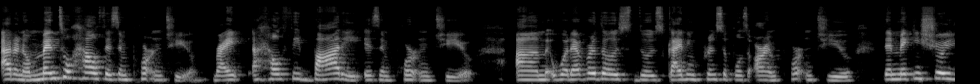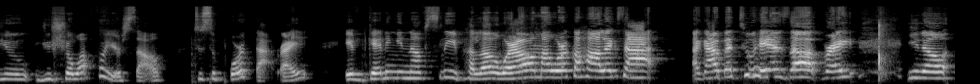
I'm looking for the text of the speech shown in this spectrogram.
I don't know, mental health is important to you, right? A healthy body is important to you. Um, whatever those those guiding principles are important to you, then making sure you you show up for yourself to support that, right? If getting enough sleep, hello, where are all my workaholics at? I got the two hands up, right? You know,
